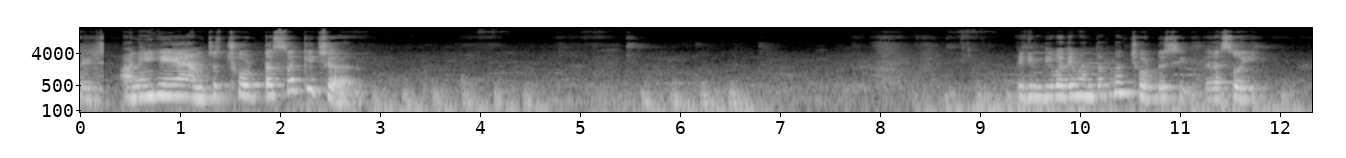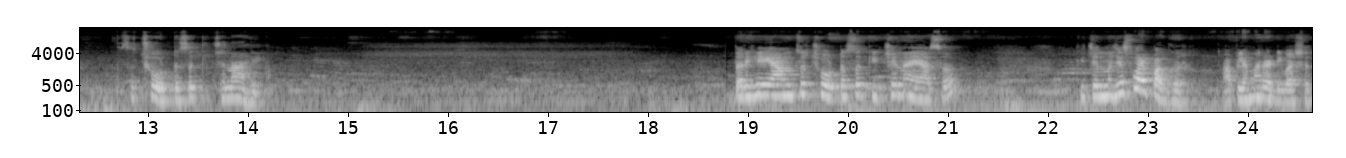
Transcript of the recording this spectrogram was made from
ते- आणि हे आहे आमचं छोटस किचन. ते हिंदीमध्ये म्हणतात ना छोटशी रसोई. असं छोटंसं किचन आहे. तर हे आमचं छोटंसं किचन आहे असं. किचन म्हणजे स्वयंपाकघर आपल्या मराठी भाषेत.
